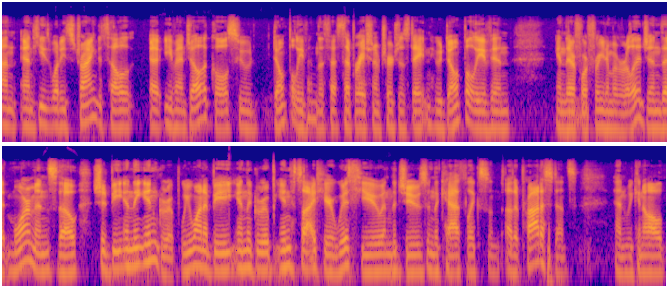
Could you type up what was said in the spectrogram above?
and, and he's what he's trying to tell uh, evangelicals who don't believe in the separation of church and state and who don't believe in in therefore freedom of religion that Mormons though should be in the in group. We want to be in the group inside here with you and the Jews and the Catholics and other Protestants, and we can all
